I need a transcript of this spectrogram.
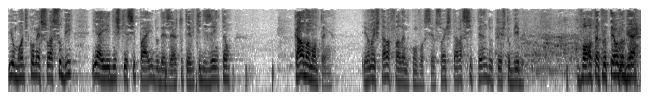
e o monte começou a subir. E aí diz que esse pai do deserto teve que dizer então: Calma, montanha. Eu não estava falando com você, eu só estava citando o texto bíblico. Volta para o teu lugar.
